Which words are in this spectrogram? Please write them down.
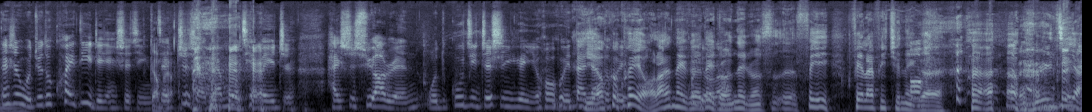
但是我觉得快递这件事情，在至少在目前为止 还是需要人，我估计这是一个以后会大也家都会有了那个了。那种那种是飞飞来飞去那个无人机啊，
